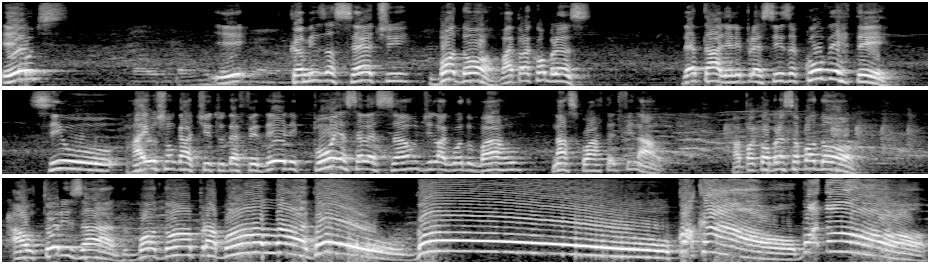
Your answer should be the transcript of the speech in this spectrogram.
Eudes. E camisa 7, Bodó, vai para a cobrança. Detalhe, ele precisa converter. Se o Railson Gatito defender, ele põe a seleção de Lagoa do Barro nas quartas de final. Vai para cobrança Bodó. Autorizado. Bodó para bola. Gol! Gol! Cocal! Bodó!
